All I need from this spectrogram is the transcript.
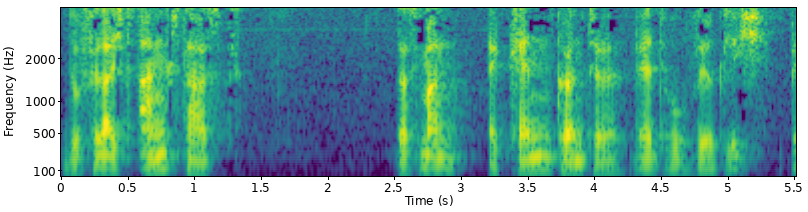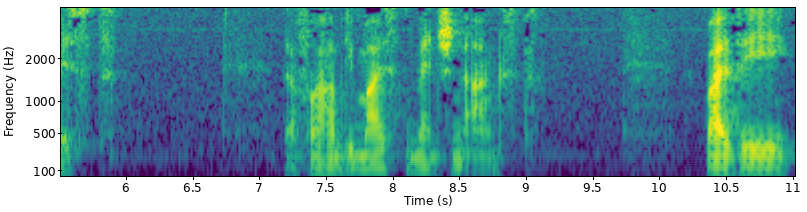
du vielleicht Angst hast, dass man erkennen könnte, wer du wirklich bist. Davor haben die meisten Menschen Angst, weil sie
